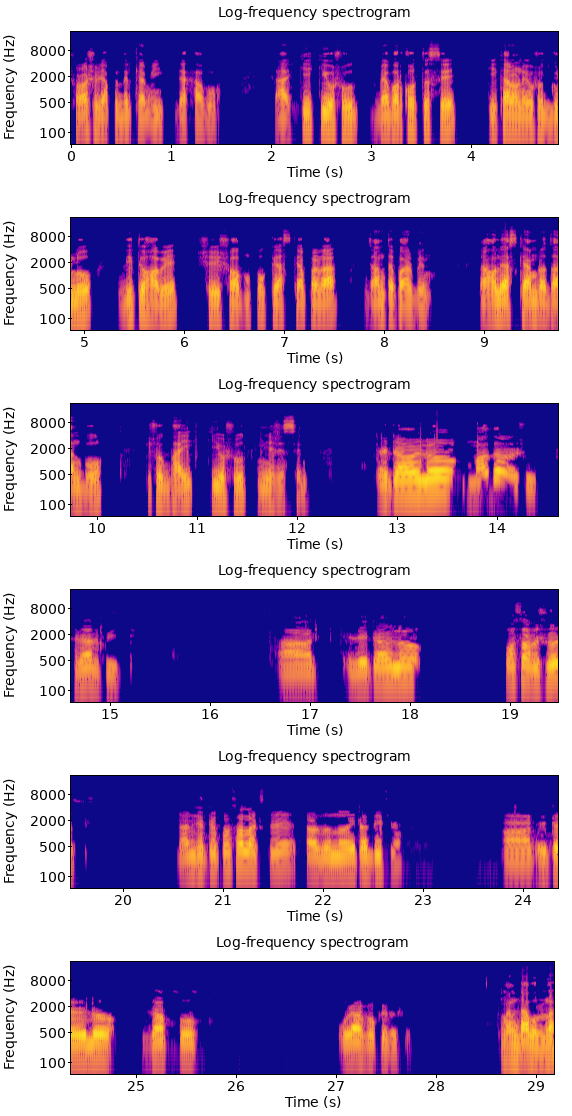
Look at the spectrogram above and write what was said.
সরাসরি আপনাদেরকে আমি দেখাবো। আর কি কি ওষুধ ব্যবহার করতেছে, কি কারণে ওষুধগুলো দিতে হবে সেই সম্পর্কে আজকে আপনারা জানতে পারবেন। তাহলে আজকে আমরা জানব কৃষক ভাই কি ওষুধ নিয়ে এসেছেন? এটা হইল মাদার ওষুধ ফেরার পিট আর যেটা হইল পচার ওষুধ ধান খেতে পচা লাগছে তার জন্য এটা দিছে। আর এটা হইল জাপ পোক ওড়া পোকের ওষুধ। মানে ডাবল না?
